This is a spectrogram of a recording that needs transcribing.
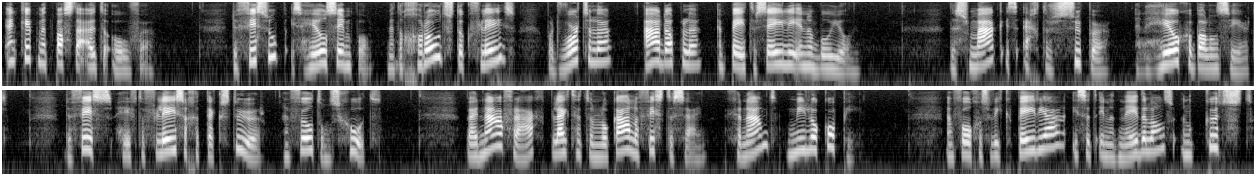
en kip met pasta uit de oven. De vissoep is heel simpel, met een groot stuk vlees, wat wortelen, aardappelen en peterselie in een bouillon. De smaak is echter super en heel gebalanceerd. De vis heeft een vlezige textuur en vult ons goed. Bij navraag blijkt het een lokale vis te zijn, genaamd Milokoppi. En volgens Wikipedia is het in het Nederlands een kust,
